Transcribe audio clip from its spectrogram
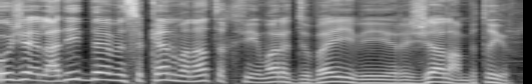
فوجئ العديد من سكان مناطق في إمارة دبي برجال عم بيطير.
